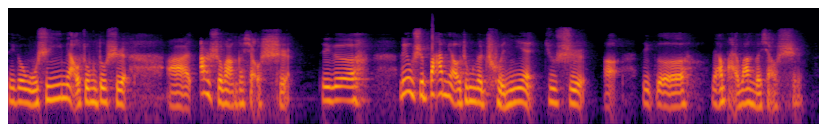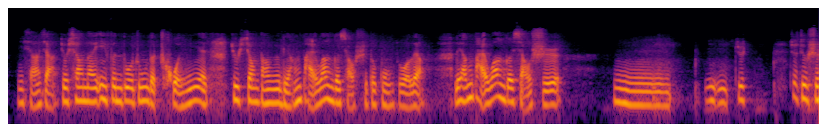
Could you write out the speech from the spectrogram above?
这个五十一秒钟都是啊二十万个小时，这个。六十八秒钟的纯念就是啊，这个两百万个小时。你想想，就相当于一分多钟的纯念，就相当于两百万个小时的工作量。两百万个小时，嗯嗯，这这就是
